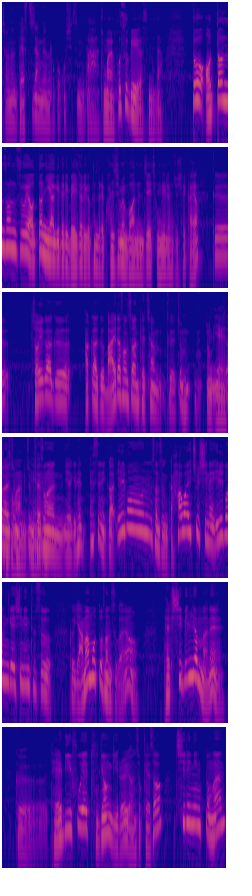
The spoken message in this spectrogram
저는 베스트 장면으로 꼽고 싶습니다. 아, 정말 호수비였습니다. 또 어떤 선수의 어떤 이야기들이 메이저리그 팬들의 관심을 모았는지 정리를 해 주실까요? 그 저희가 그 아까 그 마에다 선수한테 참 그 좀 좀 예, 어, 죄송한 좀, 좀 예. 죄송한 이야기를 했, 으니까 일본 선수 그러니까 하와이 출신의 일본계 신인 투수 그 야마모토 선수가요 111년 만에 그 데뷔 후에 두 경기를 연속해서 7이닝 동안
